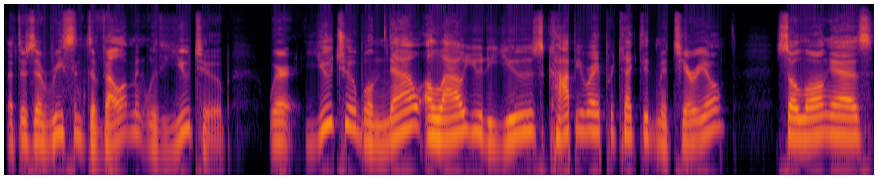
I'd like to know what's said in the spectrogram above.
that there's a recent development with YouTube where YouTube will now allow you to use copyright protected material so long as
